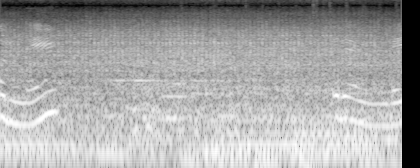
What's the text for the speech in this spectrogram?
ഒന്ന് രണ്ട്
